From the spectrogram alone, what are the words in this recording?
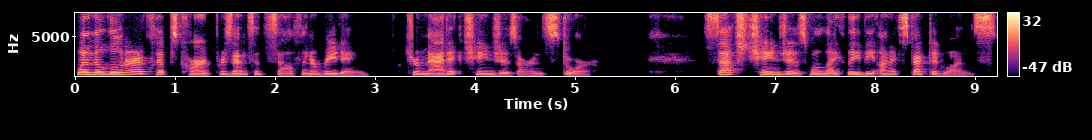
When the lunar eclipse card presents itself in a reading, dramatic changes are in store. Such changes will likely be unexpected ones,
